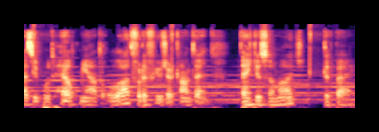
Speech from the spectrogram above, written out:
as it would help me out a lot for the future content. Thank you so much. Goodbye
